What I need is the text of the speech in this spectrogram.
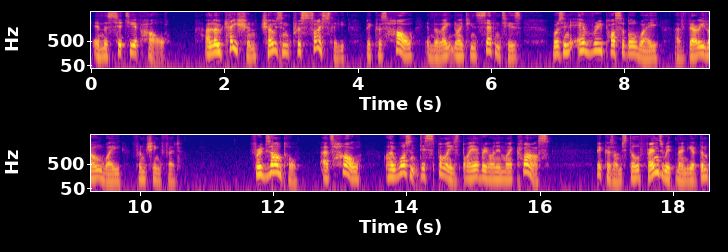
in the city of Hull, a location chosen precisely because Hull in the late 1970s was in every possible way a very long way from Chingford. For example, at Hull I wasn't despised by everyone in my class, because I'm still friends with many of them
